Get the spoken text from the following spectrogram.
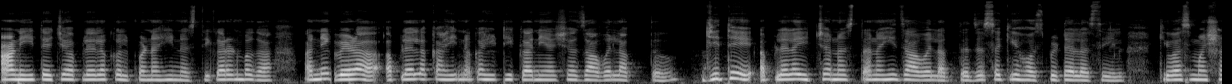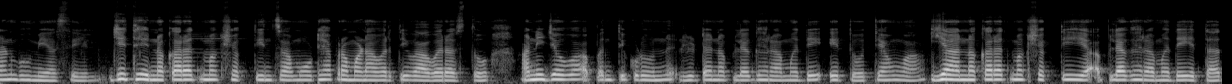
आणि त्याची आपल्याला कल्पनाही नसती. कारण बघा अनेक वेळा आपल्याला काही ना काही ठिकाणी अशा जावं लागतं. जिथे आपल्याला इच्छा नसतानाही जावं लागतं जसं की हॉस्पिटल असेल किंवा स्मशानभूमी असेल जिथे नकारात्मक शक्तींचा मोठ्या प्रमाणावरती वावर असतो आणि जेव्हा आपण तिकडून रिटर्न आपल्या घरामध्ये येतो तेव्हा या नकारात्मक शक्ती आपल्या घरामध्ये येतात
